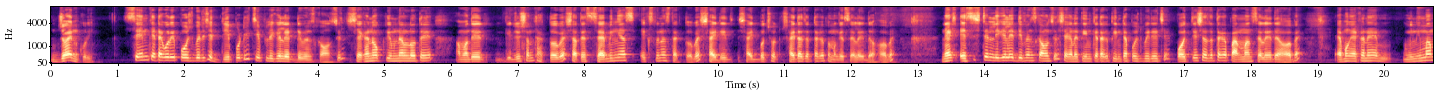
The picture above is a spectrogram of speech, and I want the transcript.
জয়েন করি। সেম ক্যাটাগরি পোস্ট বেরিয়েছে deputy chief legal aid defence counsel সেখানেও ক্রিমিনাল লোতে আমাদের গ্র্যাজুয়েশন থাকতে হবে, সাথে সেভেন ইয়ার্স এক্সপিরিয়েন্স থাকতে হবে। ষাট ষাট বছর, ষাট হাজার টাকা তোমাকে স্যালারি দেওয়া হবে। Next assistant legal aid defence counsel সেখানে তিন ক্যাটাগরি তিনটা পোস্ট বেরিয়েছে। পঁয়ত্রিশ হাজার টাকা পার মান্থ স্যালারি দেওয়া হবে এবং এখানে মিনিমাম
